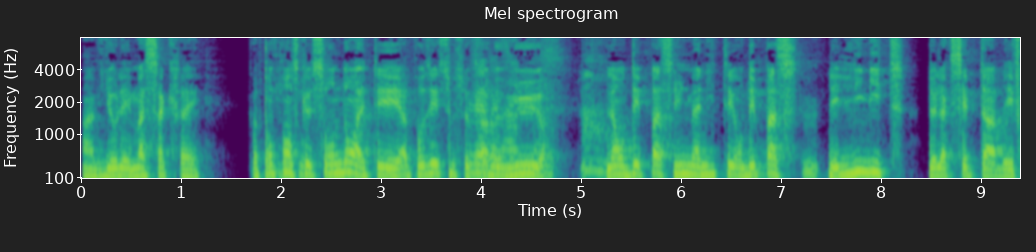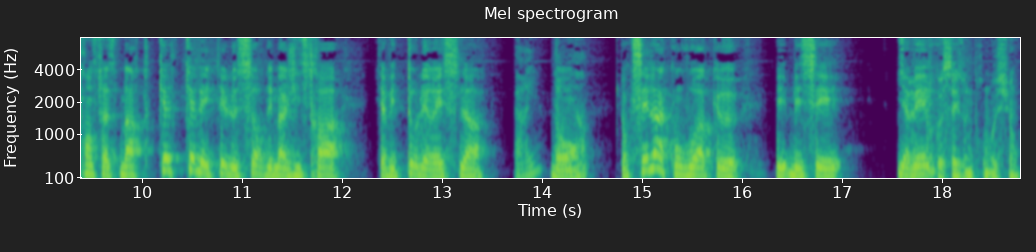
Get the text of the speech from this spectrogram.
un violet massacré. Quand on pense que son nom a été apposé sur ce Oui, fameux mur, là on dépasse l'humanité, on dépasse les limites de l'acceptable. Et Françoise Marthe, quel, quel a été le sort des magistrats qui avaient toléré cela Bon. Donc c'est là qu'on voit que. mais c'est. Il y avait. Que ça, ils ont une promotion.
